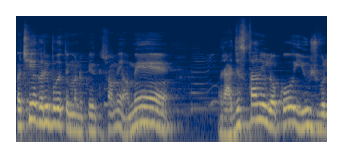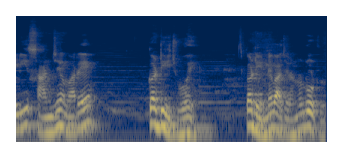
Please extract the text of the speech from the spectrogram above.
પછી એ ગરીબ હરિભગતે મને કહ્યું કે, સ્વામી, અમે રાજસ્થાની લોકો યુઝવલી સાંજે અમારે કઢી જ હોય. કઢી ને બાજરાનો રોટલો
